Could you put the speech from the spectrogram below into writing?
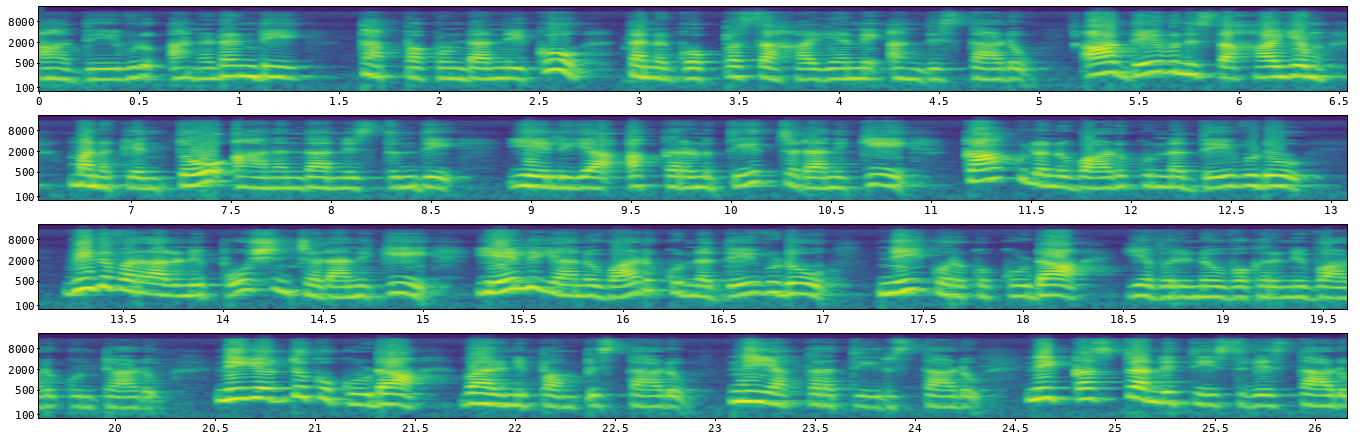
ఆ దేవుడు అనడండి. తప్పకుండా నీకు తన గొప్ప సహాయాన్ని అందిస్తాడు. ఆ దేవుని సహాయం మనకెంతో ఆనందాన్నిస్తుంది. ఏలియా అక్కరను తీర్చడానికి కాకులను వాడుకున్న దేవుడు విధవరాలని పోషించడానికి ఏలియాను వాడుకున్న దేవుడు నీ కొరకు కూడా ఎవరినో ఒకరిని వాడుకుంటాడు. నీ యొద్దకు కూడా వారిని పంపిస్తాడు. నీ అక్కర తీరుస్తాడు. నీ కష్టాన్ని తీసివేస్తాడు.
